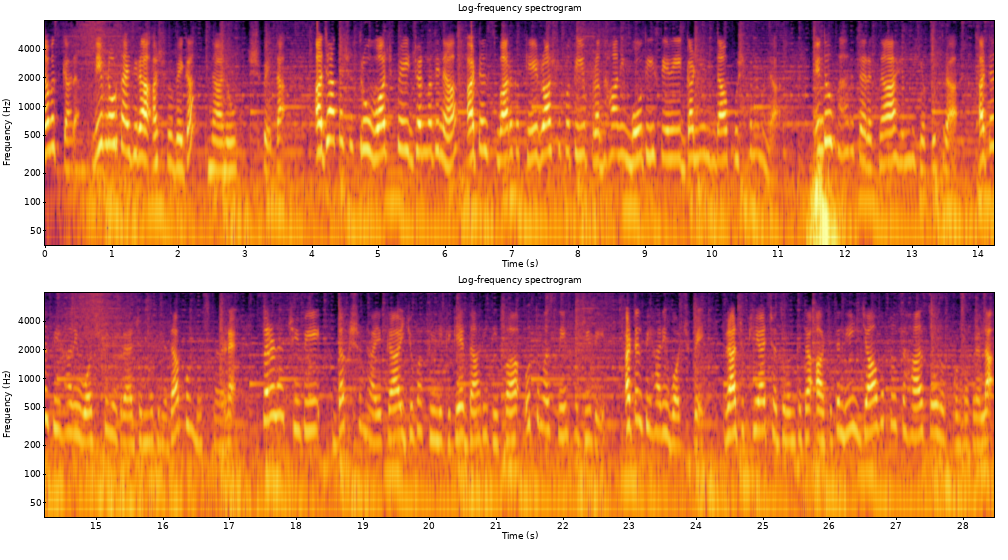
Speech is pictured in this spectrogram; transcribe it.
ನಮಸ್ಕಾರ. ನೀವು ನೋಡ್ತಾ ಇದ್ದೀರಾ ಅಶ್ವವೇಗ ನಾನು ಶ್ವೇತಾ. ಅಜಾತಶತ್ರು ವಾಜಪೇಯಿ ಜನ್ಮದಿನ, ಅಟಲ್ ಸ್ಮಾರಕಕ್ಕೆ ರಾಷ್ಟ್ರಪತಿ ಪ್ರಧಾನಿ ಮೋದಿ ಸೇರಿ ಗಣ್ಯರಿಂದ ಪುಷ್ಪನಮನ. ಇಂದು ಭಾರತ ರತ್ನ ಹೆಮ್ಮೆಯ ಪುತ್ರ, ಅಟಲ್ ಬಿಹಾರಿ ವಾಜಪೇಯಿ ಅವರ ಜನ್ಮದಿನದ ಪುಣ್ಯಸ್ಮರಣೆ. ಸರಳ ಜೀವಿ, ದಕ್ಷ ನಾಯಕ, ಯುವ ಪೀಳಿಗೆಗೆ ದಾರಿದೀಪ ಉತ್ತಮ ಸ್ನೇಹ ಜೀವಿ ಅಟಲ್ ಬಿಹಾರಿ ವಾಜಪೇಯಿ. ರಾಜಕೀಯ ಚದುರಂಗದ ಆಟದಲ್ಲಿ ಯಾವತ್ತೂ ಸಹ ಸೋಲೊಪ್ಕೊಂಡವರಲ್ಲ.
